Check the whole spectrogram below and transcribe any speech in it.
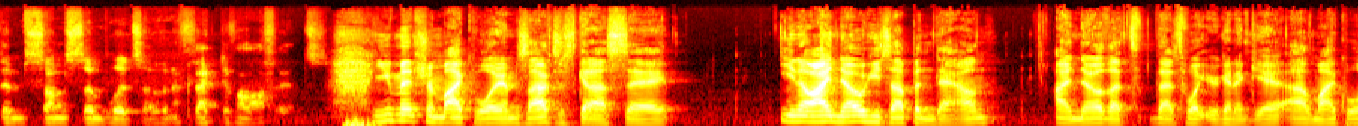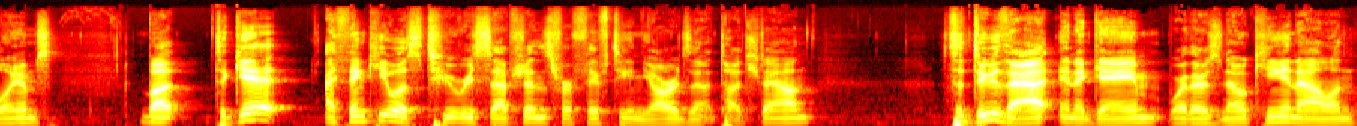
them some semblance of an effective offense. You mentioned Mike Williams. I've just gotta say, you know, I know he's up and down. I know that's that's what you're gonna get out of Mike Williams, but to get, I think he was two receptions for 15 yards and a touchdown. To do that in a game where there's no Keenan Allen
